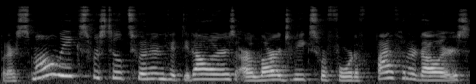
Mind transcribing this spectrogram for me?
But our small weeks were still $250. Our large weeks were four to $500.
